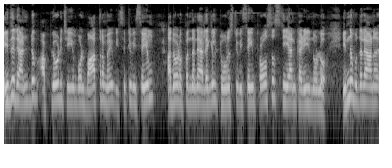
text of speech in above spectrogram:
ഇത് രണ്ടും അപ്ലോഡ് ചെയ്യുമ്പോൾ മാത്രമേ വിസിറ്റ് വിസയും അതോടൊപ്പം തന്നെ അല്ലെങ്കിൽ ടൂറിസ്റ്റ് വിസയും പ്രോസസ്സ് ചെയ്യാൻ കഴിയുന്നുള്ളൂ. ഇന്ന് മുതലാണ്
